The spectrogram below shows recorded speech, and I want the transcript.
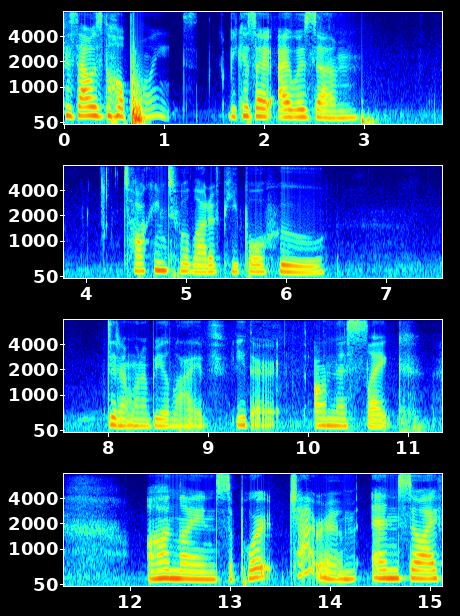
because that was the whole point. Because I, I was um, talking to a lot of people who didn't want to be alive either on this like online support chat room. And so I,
